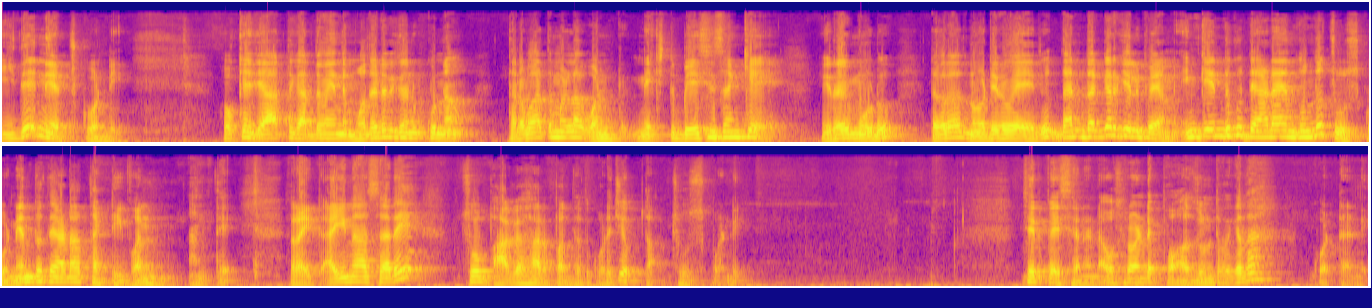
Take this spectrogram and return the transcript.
ఇదే నేర్చుకోండి. ఓకే జాగ్రత్తగా అర్థమైంది. మొదటిది కనుక్కున్నాం. తర్వాత మళ్ళీ వన్ నెక్స్ట్ బేసి సంఖ్య. ఇరవై మూడు తర్వాత నూట ఇరవై ఐదు దాని దగ్గరికి వెళ్ళిపోయాము. ఇంకెందుకు తేడా ఎంత ఉందో చూసుకోండి. ఎంత తేడా? థర్టీ వన్ అంతే. రైట్. అయినా సరే సో భాగహార పద్ధతి కూడా చెప్తాం. చూసుకోండి. చెప్పేశానండి అవసరం అంటే పాజ్ ఉంటుంది కదా కొట్టండి.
